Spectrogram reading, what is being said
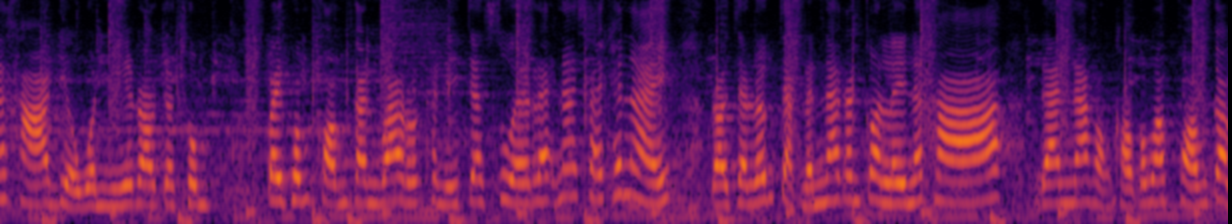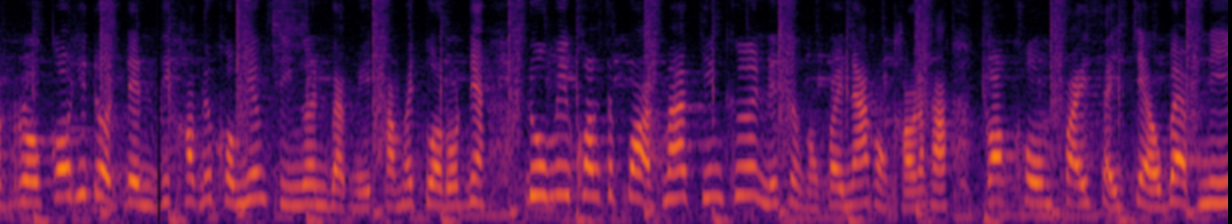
นะคะ เดี๋ยววันนี้เราจะชม ไปพร้อมๆ กันว่ารถคันนี้จะสวยและน่าใช้แค่ไหน เราจะเริ่มจากด้านหน้ากันก่อนเลยนะคะ ด้านหน้าของเขาก็มาพร้อมกับโลโก้ที่โดดเด่นที่ครอบด้วยโครเมียมสีเงินแบบนี้ทำให้ตัวรถเนี่ยดูมีความสปอร์ตมากยิ่งขึ้น ในส่วนของไฟหน้าของเขานะคะ ก็โคมไฟใสแจ๋วแบบนี้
